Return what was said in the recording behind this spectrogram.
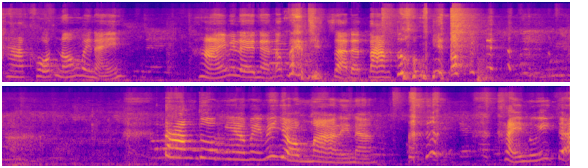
พาโค้ดน้องไปไหน หายไปเลยเนี่ยตั้งแต่จิตสัตว์ตามตัวเมียตามตัวเมียไปไม่ยอมมาเลยนะ ไข่นุ้ยจ้า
